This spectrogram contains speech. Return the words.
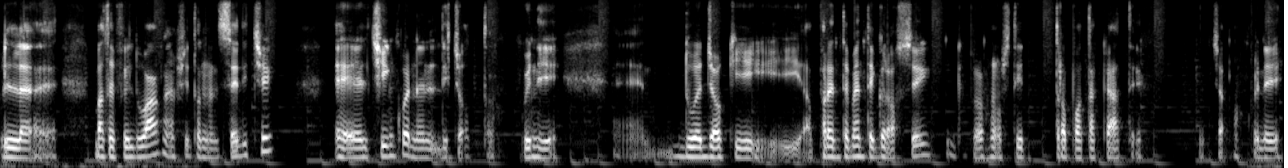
Il Battlefield 1 è uscito nel 16 e il 5 nel 18. Quindi eh, due giochi apparentemente grossi che però sono stati troppo attaccati. Diciamo. Quindi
